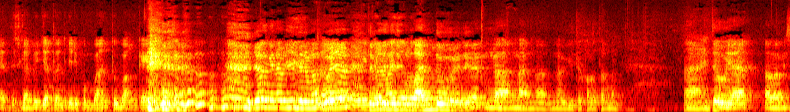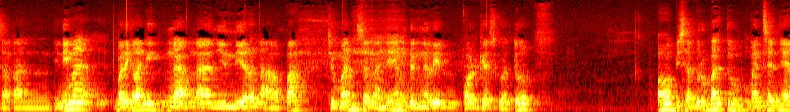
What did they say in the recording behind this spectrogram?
eh, terus kan lu jatuhnya jadi pembantu bangke. Ya nginep aja di rumah gue ya? terus jadi pembantu gitu kan? Nggak nggak nggak nggak gitu kalau teman nah itu ya kalau misalkan ini mah balik lagi nggak nggak nyindir nggak apa. Cuman seenggaknya yang dengerin podcast gue tuh oh bisa berubah tuh mindsetnya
